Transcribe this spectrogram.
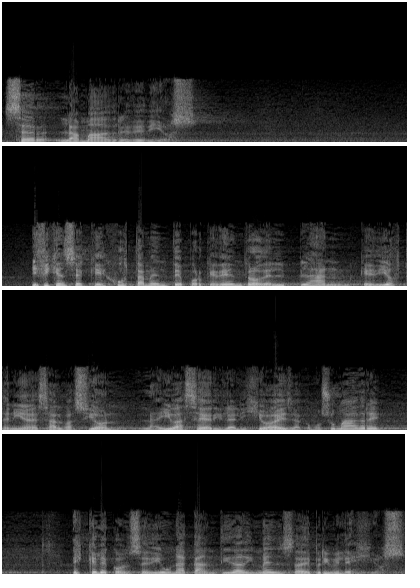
ser la Madre de Dios. Y fíjense que justamente porque dentro del plan que Dios tenía de salvación la iba a hacer y la eligió a ella como su madre, es que le concedió una cantidad inmensa de privilegios.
